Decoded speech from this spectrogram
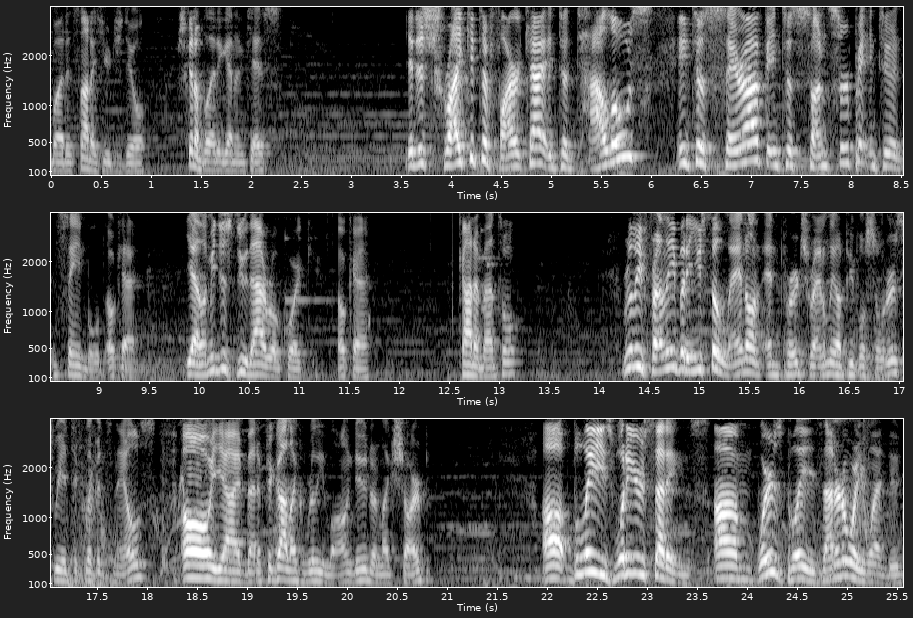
But it's not a huge deal. I'm just to blade again in case. Yeah, just strike into Firecat, into Talos, into Seraph, into Sun Serpent, into Insane Bolt. Okay. Yeah, let me just do that real quick. Okay. Kind of mental. Really friendly, but it used to land on and perch randomly on people's shoulders, so we had to clip its nails. Oh, yeah, I bet. If it got, like, really long, dude, and, like, sharp. Uh, Blaze, what are your settings? Um, where's Blaze? I don't know where he went, dude.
